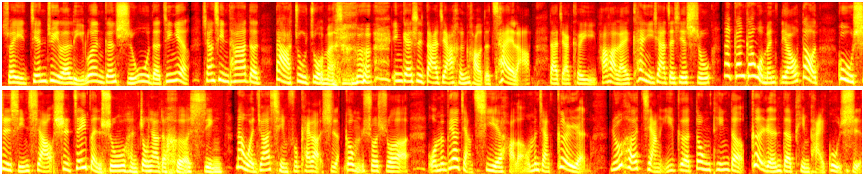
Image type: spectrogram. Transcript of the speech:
所以兼具了理论跟实务的经验。相信他的大著作们 应该是大家很好的菜啦，大家可以好好来看一下这些书。那刚刚我们聊到。故事行销是这本书很重要的核心，那我就要请福凯老师跟我们说说，我们不要讲企业好了，我们讲个人如何讲一个动听的个人的品牌故事。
